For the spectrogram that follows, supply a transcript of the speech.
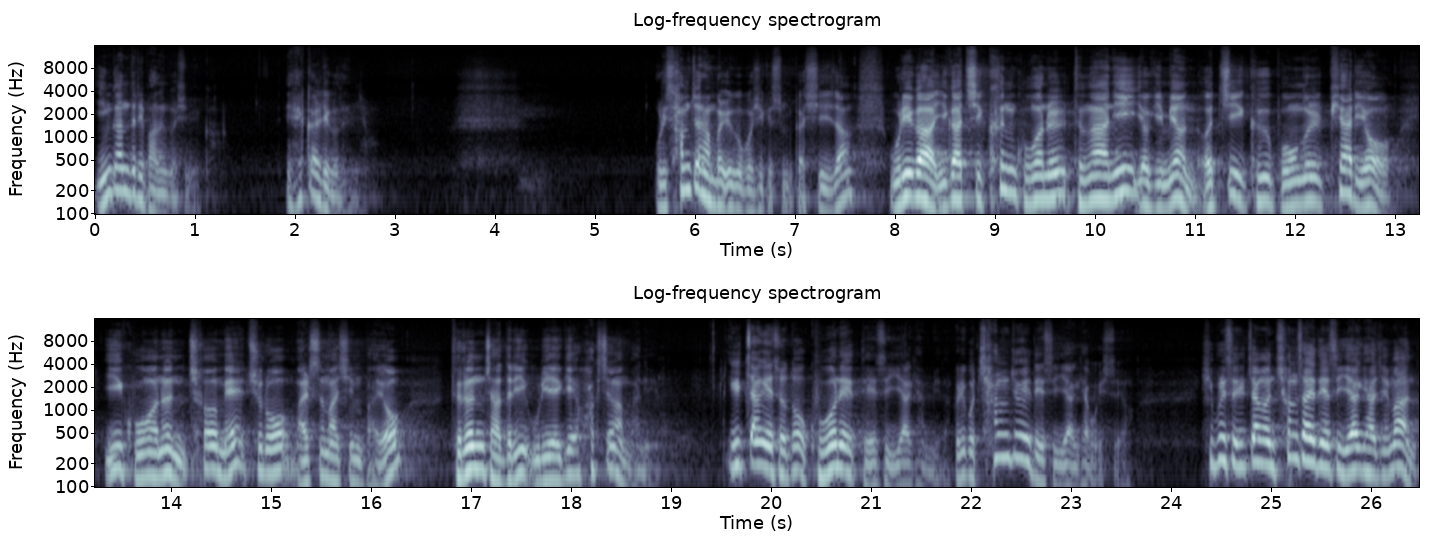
인간들이 받은 것입니까? 헷갈리거든요. 우리 3절 한번 읽어 보시겠습니까? 시작. 우리가 이같이 큰 구원을 등한히 여기면 어찌 그 보응을 피하리요? 이 구원은 처음에 주로 말씀하신 바요. 들은 자들이 우리에게 확정한 바니. 1장에서도 구원에 대해서 이야기합니다. 그리고 창조에 대해서 이야기하고 있어요. 히브리서 1장은 천사에 대해서 이야기하지만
